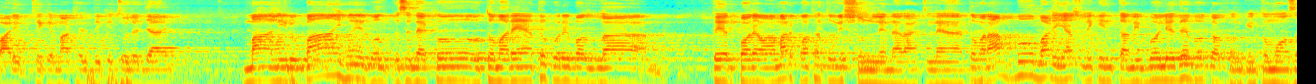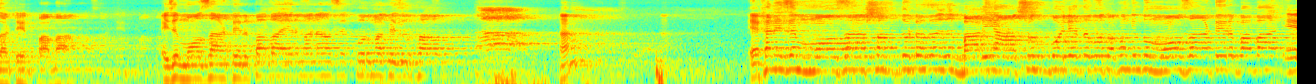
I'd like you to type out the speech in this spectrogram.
বাড়ির থেকে মাঠের দিকে চলে যায়। মা নিরুপায় হয়ে বলতেছে, দেখো, তোমারে এত করে বললাম, এরপরেও আমার কথা তুমি শুনলে না, রাখলে না। তোমার আব্বু বাড়ি আসলে কিন্তু আমি বলে দেব, তখন কিন্তু মজা টের পাবা। এই যে মজা টের পাবা, এর মানে আছে কোরমা খেজুর খাও হ্যাঁ? এখানে যে মজা শব্দটা বাড়ি আসুক বলে দেবো, তখন কিন্তু মজা টের বাবা এ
